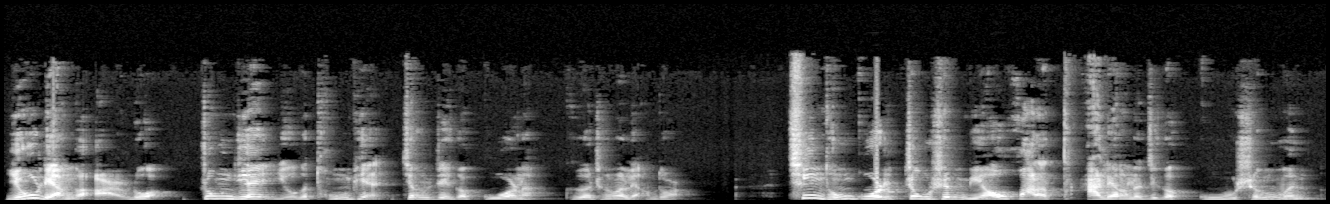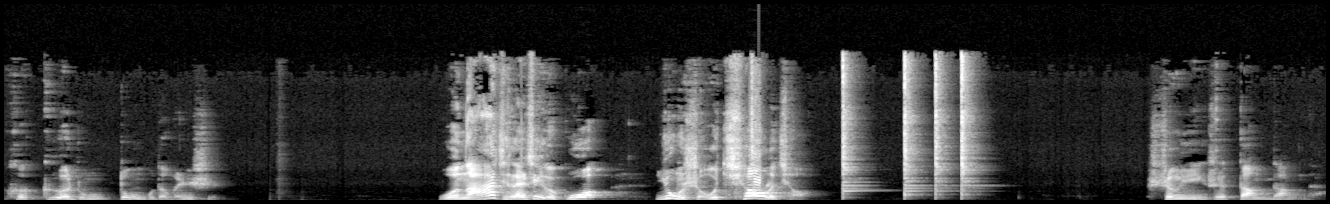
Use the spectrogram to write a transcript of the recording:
有两个耳朵，中间有个铜片将这个锅呢隔成了两段。青铜锅的周身描画了大量的这个古绳纹和各种动物的纹饰。我拿起来这个锅，用手敲了敲，声音是当当的。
